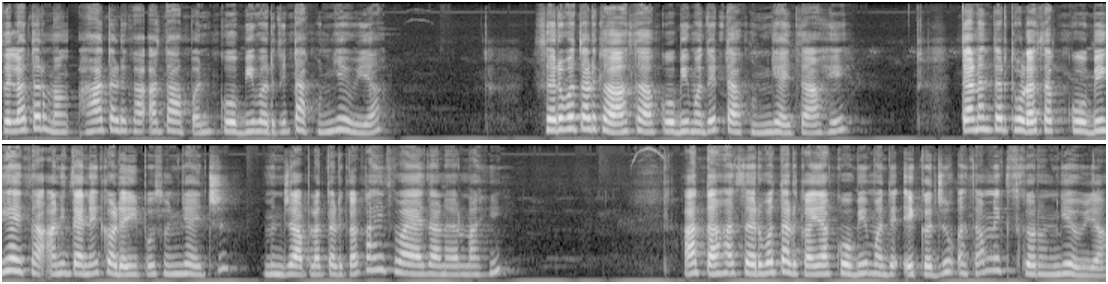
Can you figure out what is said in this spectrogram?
चला तर मग हा तडका आता आपण कोबीवरती टाकून घेऊया. सर्व तडका असा कोबीमध्ये टाकून घ्यायचा आहे. त्यानंतर थोडासा कोबी घ्यायचा आणि त्याने कढई पुसून घ्यायची. म्हणजे आपला तडका काहीच वाया जाणार नाही. आता हा सर्व तडका या कोबीमध्ये एकजीव असा मिक्स करून घेऊया.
